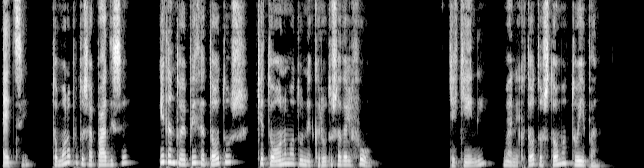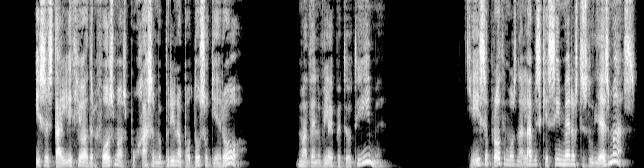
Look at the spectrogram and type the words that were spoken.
Έτσι, το μόνο που τους απάντησε ήταν το επίθετό τους και το όνομα του νεκρού τους αδελφού. Και εκείνοι, με ανοιχτό το στόμα, του είπαν «Είσαι στα αλήθεια ο αδερφός μας που χάσαμε πριν από τόσο καιρό» «Μα δεν βλέπετε ότι είμαι» «Και είσαι πρόθυμος να λάβεις κι εσύ μέρος στις δουλειές μας»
